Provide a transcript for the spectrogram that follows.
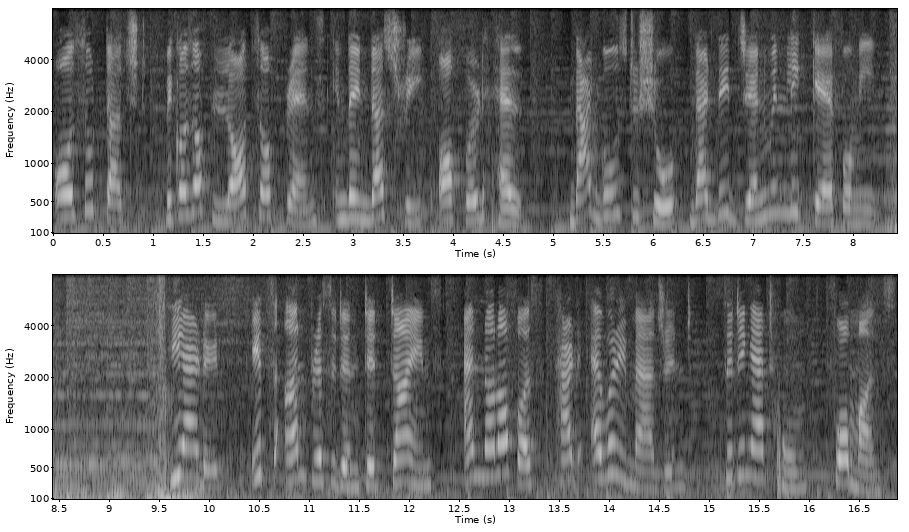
also touched because of lots of friends in the industry offered help. That goes to show that they genuinely care for me. He added, It's unprecedented times and none of us had ever imagined sitting at home for months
